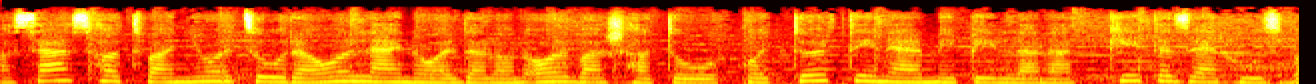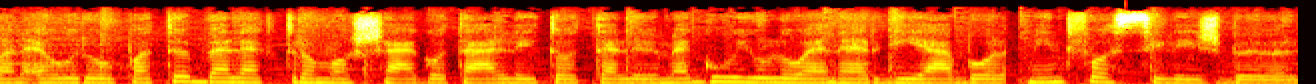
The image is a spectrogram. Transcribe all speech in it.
A 168 óra online oldalon olvasható, hogy történelmi pillanat 2020-ban Európa több elektromosságot állított elő megújuló energiából, mint fosszilisből.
